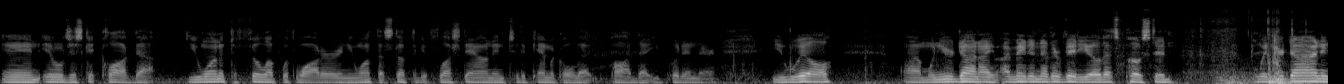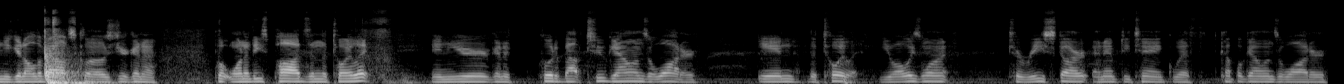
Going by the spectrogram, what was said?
and it will just get clogged up you want it to fill up with water and you want that stuff to get flushed down into the chemical that pod that you put in there. You will um, when you're done I, I made another video that's posted. When you're done and you get all the valves closed you're gonna put one of these pods in the toilet and you're gonna put about two gallons of water in the toilet. You always want to restart an empty tank with a couple gallons of water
